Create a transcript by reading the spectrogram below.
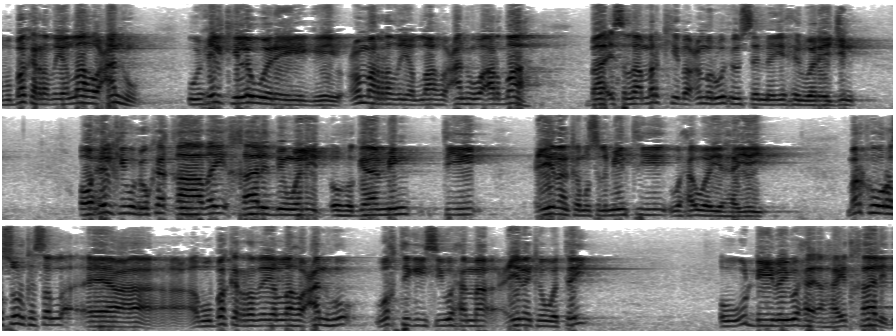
abubakar radia allahu canhu uu xilkii la wareegay cumar radia allahu canhu wa ardaah baa isla markiiba cumar wuxuu sameeyey xil wareejin oo xilkii wuxuu ka qaaday khaalid bin waliid oo hogaamintii ciidanka muslimiintii waxa weeye hayay. Markuu rasuulka abubakar radia allahu canhu wakhtigiisii waxa ma ciidanka watay uu u dhiibay waxay ahayd khaalid.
